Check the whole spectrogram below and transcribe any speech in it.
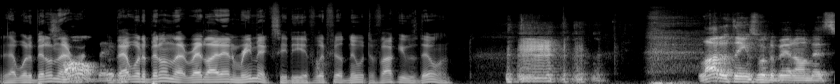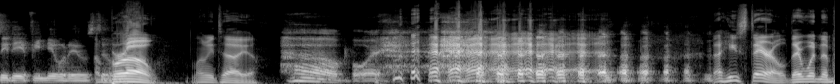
that would have been on Small, that. baby. That would have been on that Red Light Inn remix CD if Whitfield knew what the fuck he was doing. A lot of things would have been on that CD if he knew what he was Uh, doing. bro, let me tell you. Oh boy. Now, he's sterile. There wouldn't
